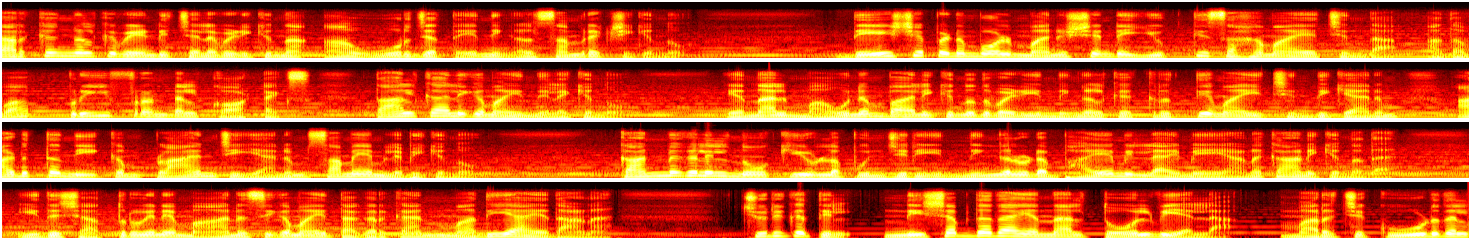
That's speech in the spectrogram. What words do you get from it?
തർക്കങ്ങൾക്ക് വേണ്ടി ചെലവഴിക്കുന്ന ആ ഊർജത്തെ നിങ്ങൾ സംരക്ഷിക്കുന്നു. ദേഷ്യപ്പെടുമ്പോൾ മനുഷ്യന്റെ യുക്തിസഹമായ ചിന്ത അഥവാ പ്രീഫ്രണ്ടൽ കോർട്ടെക്സ് താൽക്കാലികമായി നിലയ്ക്കുന്നു. എന്നാൽ മൗനം പാലിക്കുന്നത് വഴി നിങ്ങൾക്ക് കൃത്യമായി ചിന്തിക്കാനും അടുത്ത നീക്കം പ്ലാൻ ചെയ്യാനും സമയം ലഭിക്കുന്നു. കണ്ണുകളിൽ നോക്കിയുള്ള പുഞ്ചിരി നിങ്ങളുടെ ഭയമില്ലായ്മയാണ് കാണിക്കുന്നത്. ഇത് ശത്രുവിനെ മാനസികമായി തകർക്കാൻ മതിയായതാണ്. ചുരുക്കത്തിൽ നിശബ്ദത എന്നാൽ തോൽവിയല്ല മറിച്ച് കൂടുതൽ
